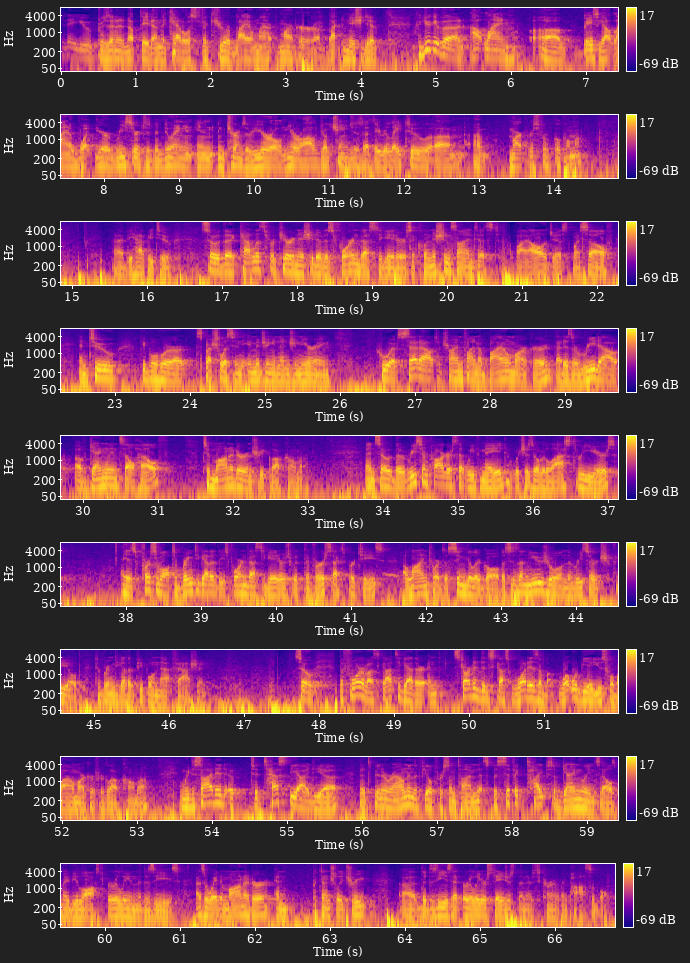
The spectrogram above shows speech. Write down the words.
Today you presented an update on the Catalyst for Cure biomarker uh, initiative. Could you give an outline, uh, basic outline of what your research has been doing in, in, in terms of neuro, neurological changes as they relate to um, uh, markers for glaucoma? I'd be happy to. So the Catalyst for Cure initiative is four investigators, a clinician scientist, a biologist, myself, and two people who are specialists in imaging and engineering who have set out to try and find a biomarker that is a readout of ganglion cell health to monitor and treat glaucoma. And so the recent progress that we've made, which is over the last three years, is first of all to bring together these four investigators with diverse expertise aligned towards a singular goal. This is unusual in the research field to bring together people in that fashion. So the four of us got together and started to discuss what is a, what would be a useful biomarker for glaucoma. And we decided uh, to test the idea that's been around in the field for some time that specific types of ganglion cells may be lost early in the disease as a way to monitor and potentially treat uh, the disease at earlier stages than is currently possible.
